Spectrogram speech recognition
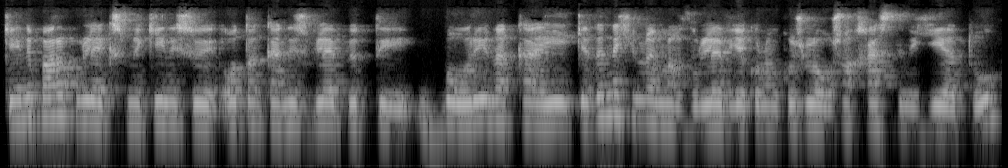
και είναι πάρα πολύ έξυπνη κίνηση όταν κανείς βλέπει ότι μπορεί να καεί και δεν έχει νόημα να δουλεύει για οικονομικούς λόγους αν χάσει την υγεία του.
